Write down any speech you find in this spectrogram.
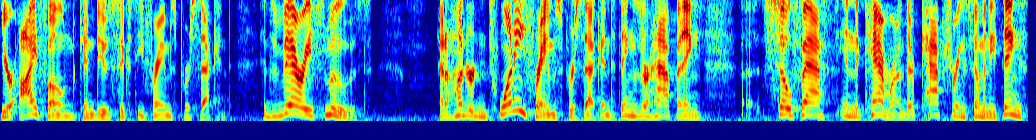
Your iPhone can do 60 frames per second. It's very smooth. At 120 frames per second, things are happening uh, so fast in the camera. They're capturing so many things.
